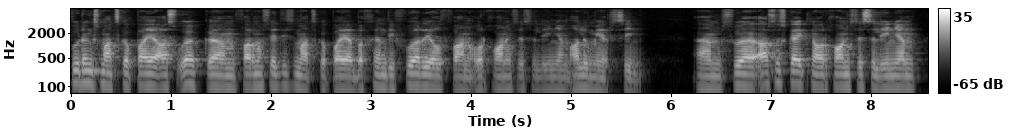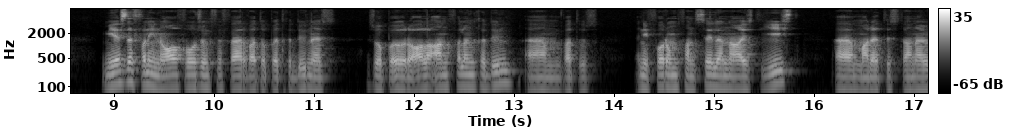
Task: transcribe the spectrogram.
voedingsmaatskappye as ook ehm um, farmaseutiese maatskappye begin die voordeel van organiese selenium al hoe meer sien. Ehm um, so as ons kyk na organiese selenium, meeste van die navorsing sover wat op dit gedoen is, is op orale aanvulling gedoen, ehm um, wat ons in die vorm van selenized yeast, ehm um, maar dit is dan nou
